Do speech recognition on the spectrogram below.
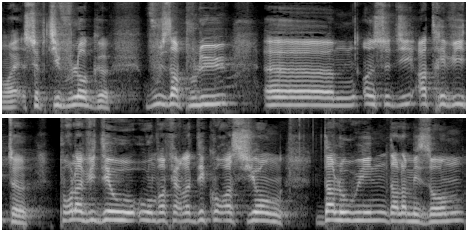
Ouais, ce petit vlog vous a plu. Euh, on se dit à très vite pour la vidéo où on va faire la décoration d'Halloween dans la maison.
